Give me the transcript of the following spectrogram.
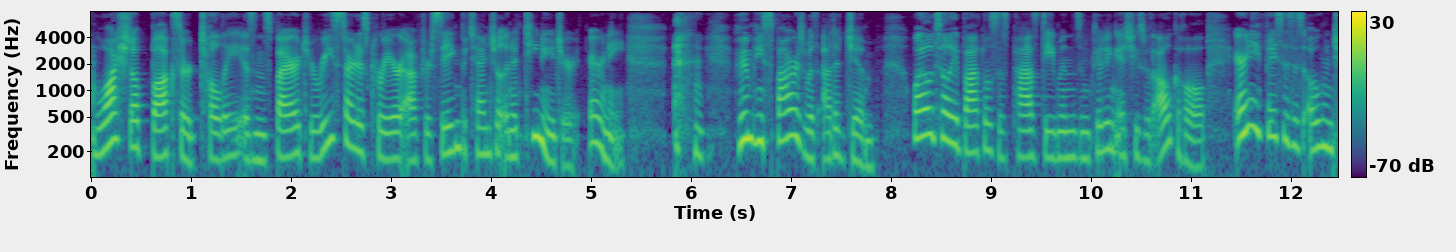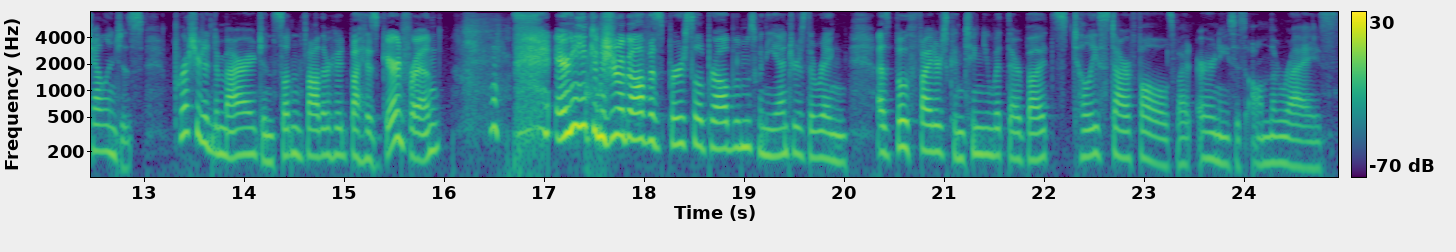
Washed up boxer Tully is inspired to restart his career after seeing potential in a teenager, Ernie, whom he spars with at a gym. While Tully battles his past demons, including issues with alcohol, Ernie faces his own challenges. Pressured into marriage and sudden fatherhood by his girlfriend, Ernie can shrug off his personal problems when he enters the ring. As both fighters continue with their bouts, Tully's star falls while Ernie's is on the rise.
